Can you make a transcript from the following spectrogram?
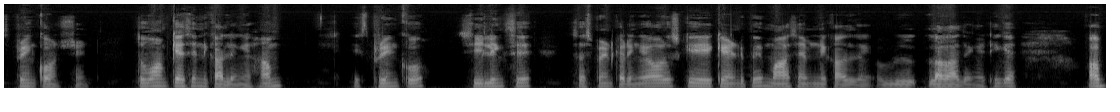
स्प्रिंग कांस्टेंट तो वो हम कैसे निकालेंगे? हम स्प्रिंग को सीलिंग से सस्पेंड करेंगे और उसके एक एंड पे मास एम निकाल देंगे लगा देंगे, ठीक है? अब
